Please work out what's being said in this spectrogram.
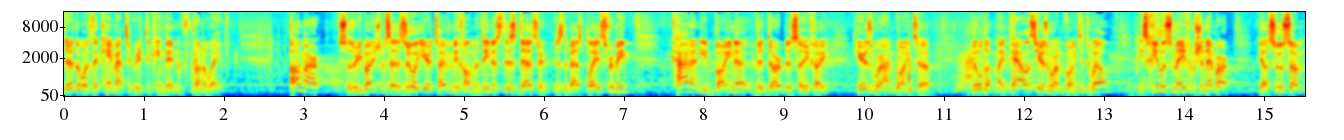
they're the ones that came out to greet the king. They didn't run away. Amar, so the Rebbeinu says, Zua ir tovim michal medinas. This desert is the best place for me. Here's where I'm going to build up my palace. Here's where I'm going to dwell. He's chilus meichem shenemar yasusam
